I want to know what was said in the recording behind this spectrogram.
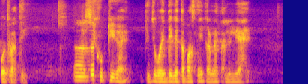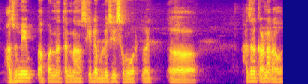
होत राहतील. सर खूप ठीक आहे. तिची वैद्यकीय तपासणी करण्यात आलेली आहे. अजूनही आपण त्यांना सी डब्ल्यू सी समोर किंवा हजर करणार आहोत.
